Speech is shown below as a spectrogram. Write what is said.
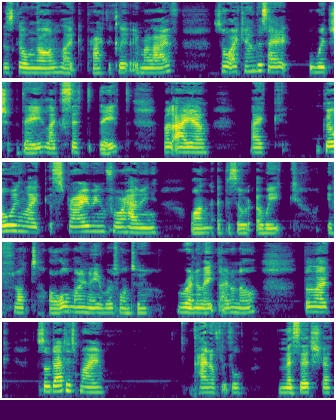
is going on like practically in my life so i can't decide which day like set date but i am like going like striving for having one episode a week if not all my neighbors want to renovate, I don't know. But like, so that is my kind of little message that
